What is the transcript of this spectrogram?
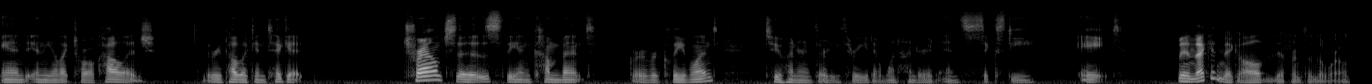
And in the Electoral College, the Republican ticket trounces the incumbent Grover Cleveland 233 to 168. Man, that can make all the difference in the world.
